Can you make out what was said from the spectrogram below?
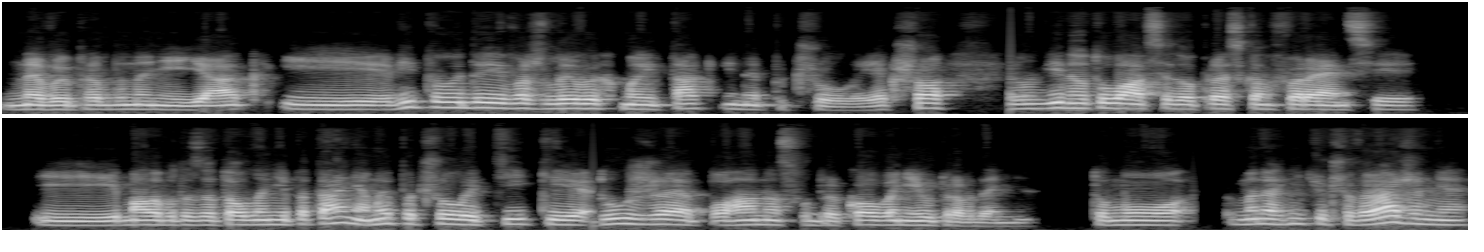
не виправдана ніяк, і відповідей важливих ми і так і не почули. Якщо він готувався до прес-конференції і мали бути затовлені питання, ми почули тільки дуже погано сфабриковані виправдання. Тому в мене гнітюче враження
